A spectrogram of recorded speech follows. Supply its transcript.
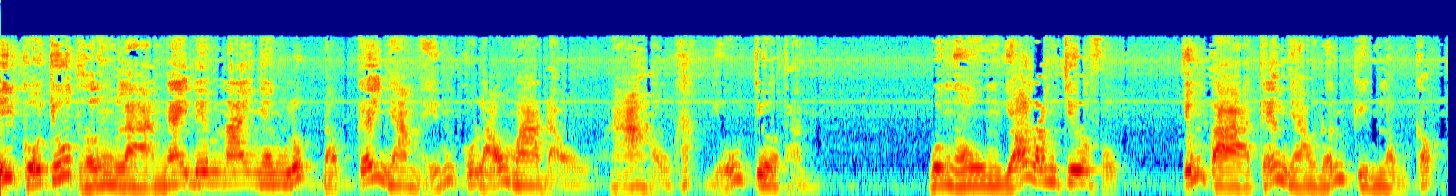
ý của chúa thượng là ngay đêm nay nhân lúc độc kế nham hiểm của lão ma đầu hạ hầu khắc vũ chưa thành. Quần hùng võ lâm chưa phục chúng ta kéo nhau đến Kim Long Cốc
